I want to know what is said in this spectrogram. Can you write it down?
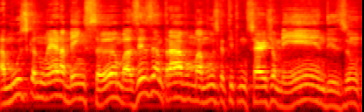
A música não era bem samba, às vezes entrava uma música tipo um Sérgio Mendes, um,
